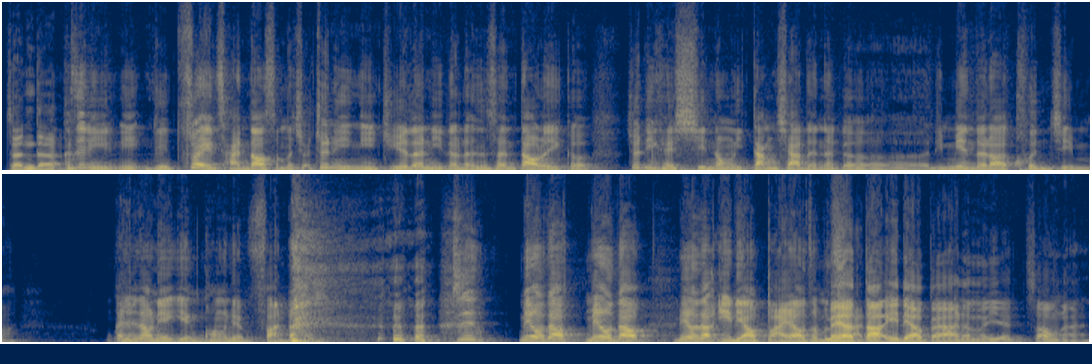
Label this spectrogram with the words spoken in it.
真的，可是你你你最惨到什么球？就你你觉得你的人生到了一个，就你可以形容你当下的那个你面对到的困境吗？我感觉到你的眼眶有点泛 是没有到没有到没有到一了百了这么，没有到一了百了那么严重了。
